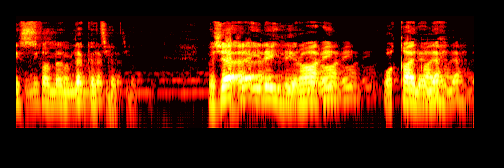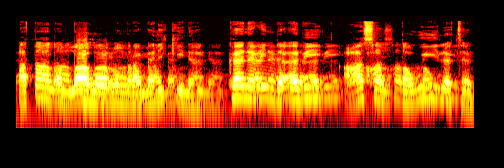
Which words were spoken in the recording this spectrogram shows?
نصف مملكتي. فجاء إليه راع وقال له أطال الله عمر ملكنا. كان عند أبي عصا طويلة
